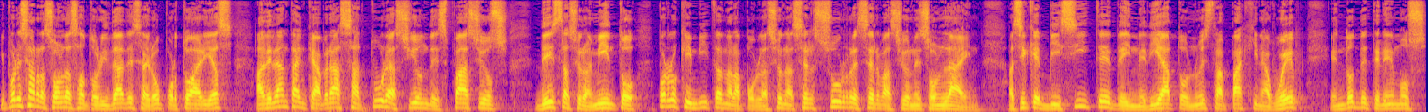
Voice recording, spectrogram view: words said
Y por esa razón las autoridades aeroportuarias adelantan que habrá saturación de espacios de estacionamiento, por lo que invitan a la población a hacer sus reservaciones online. Así que visite de inmediato nuestra página web en donde tenemos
